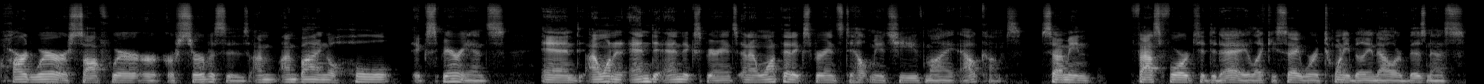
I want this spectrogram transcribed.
hardware or software or, or, services. I'm, I'm buying a whole experience and I want an end to end experience and I want that experience to help me achieve my outcomes. So, I mean, fast forward to today, like you say, we're a $20 billion business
